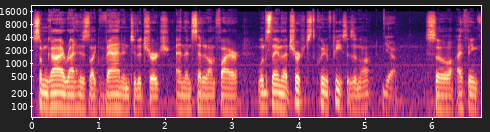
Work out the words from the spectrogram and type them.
some guy ran his like van into the church and then set it on fire. What is the name of that church? It's the Queen of Peace, is it not? Yeah. So I think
